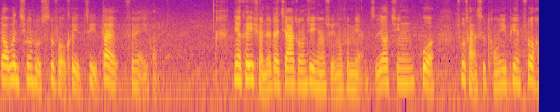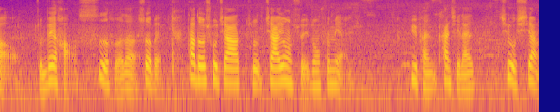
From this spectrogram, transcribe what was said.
要问清楚是否可以自己带分娩浴盆。你也可以选择在家中进行水中分娩，只要经过助产士同意并做好准备好适合的设备。大多数家家用水中分娩浴盆看起来。就像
